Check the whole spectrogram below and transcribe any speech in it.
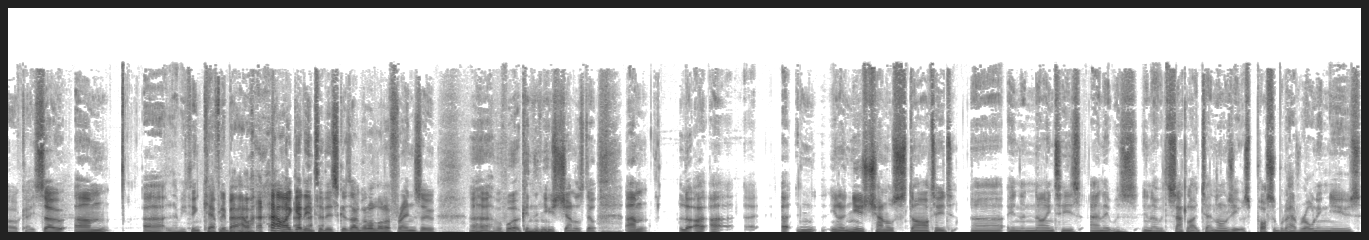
Okay, so um, uh, let me think carefully about how, how I get into this because I've got a lot of friends who uh, work in the news channel still. Um, look, I, I, uh, you know, news channels started uh, in the '90s, and it was, you know, with satellite technology, it was possible to have rolling news,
